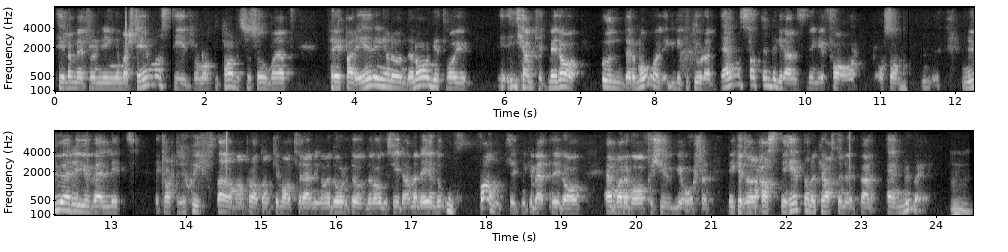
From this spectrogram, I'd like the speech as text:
till och med från Ingemar Stenmans tid från 80-talet så såg man att prepareringen och underlaget var ju jämfört med idag undermålig vilket gjorde att den satte en begränsning i fart och sånt. Nu är det ju väldigt, det är klart det skiftar om man pratar om klimatförändringar med dåligt underlag och så vidare men det är ändå ofantligt mycket bättre idag än vad det var för 20 år sedan. Vilket gör att hastigheten och kraften ökar ännu mer. Mm.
